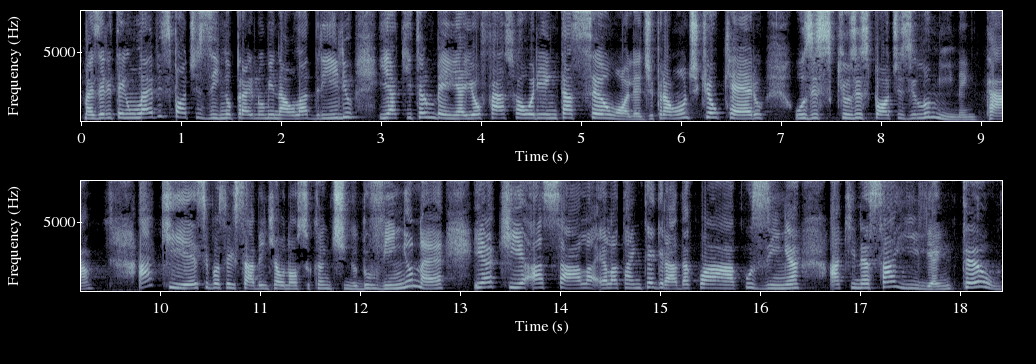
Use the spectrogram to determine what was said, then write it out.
mas ele tem um leve spotzinho para iluminar o ladrilho e aqui também. Aí eu faço a orientação, olha, de para onde que eu quero os, que os spots iluminem, tá? Aqui, esse vocês sabem que é o nosso cantinho do vinho, né? E aqui a sala, ela tá integrada com a cozinha aqui nessa ilha. Então,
